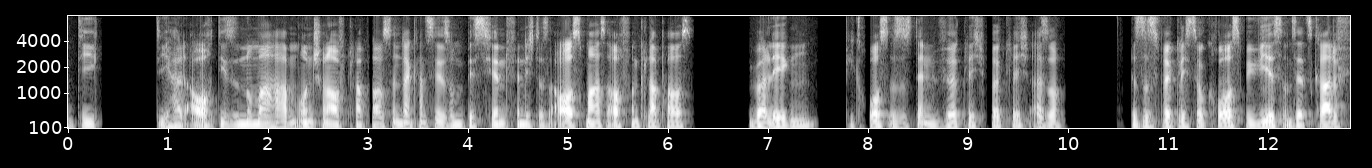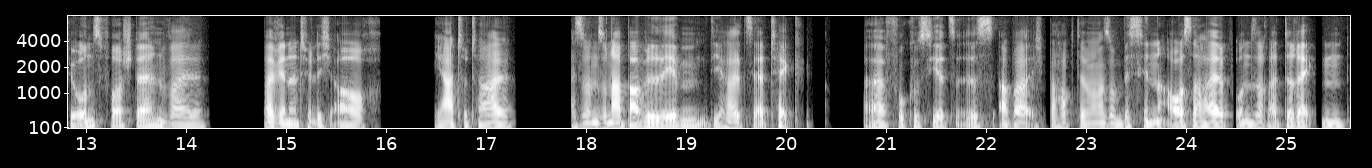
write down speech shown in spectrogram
die, die halt auch diese Nummer haben und schon auf Clubhouse sind, dann kannst du dir so ein bisschen, finde ich, das Ausmaß auch von Clubhouse überlegen. Wie groß ist es denn wirklich, wirklich? Also ist es wirklich so groß, wie wir es uns jetzt gerade für uns vorstellen, weil, weil wir natürlich auch, ja, total, also in so einer Bubble leben, die halt sehr tech äh, fokussiert ist, aber ich behaupte, wenn man so ein bisschen außerhalb unserer direkten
